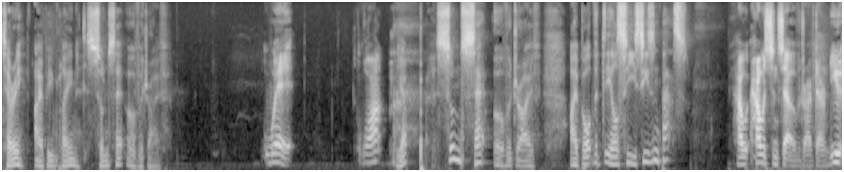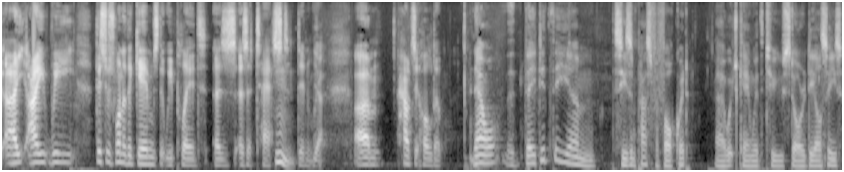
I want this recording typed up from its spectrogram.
Terry, I've been playing Sunset Overdrive. Wait. What? Yep. Sunset Overdrive. I bought the DLC season pass. How how was Sunset Overdrive, Darren? You, I, I, we. This was one of the games that we played as as a test, didn't we? yeah. Um, how does it hold up? Now, they did the um, season pass for four quid, uh, which came with two story DLCs.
